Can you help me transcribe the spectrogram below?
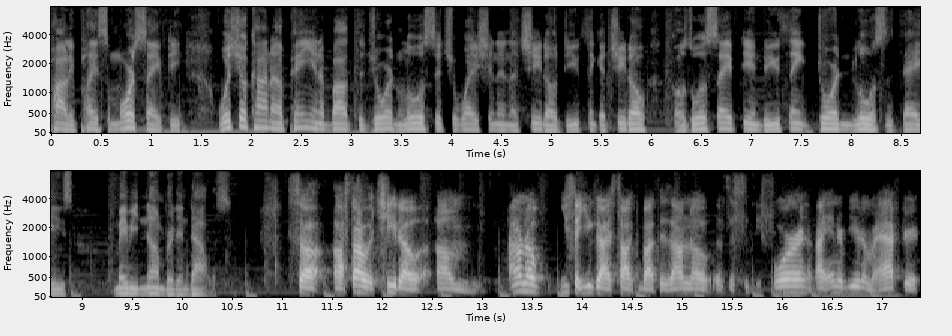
probably play some more safety. What's your kind of opinion about the Jourdan Lewis situation and the Chido? Do you think a Chido goes to a safety? And do you think Jourdan Lewis's days may be numbered in Dallas? So I'll start with Chido. Um, I don't know if you said you guys talked about this. I don't know if this is before I interviewed him or after,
